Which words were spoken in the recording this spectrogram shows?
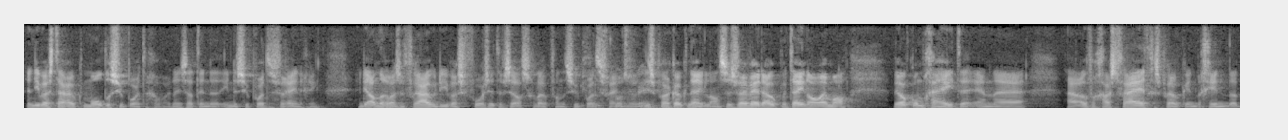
En die was daar ook Molde supporter geworden. Die zat in de, in de supportersvereniging. En die andere was een vrouw, die was voorzitter zelfs geloof ik van de supportersvereniging. Die sprak ook Nederlands. Dus wij werden ook meteen al helemaal welkom geheten en... eh, nou, over gastvrijheid gesproken in het begin, dat,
